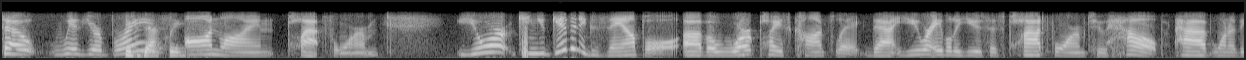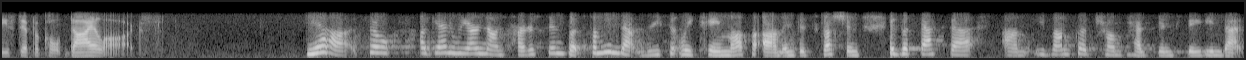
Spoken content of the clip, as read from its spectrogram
so with your brave exactly. online platform your can you give an example of a workplace conflict that you were able to use this platform to help have one of these difficult dialogues? Yeah, so again, we are nonpartisan, but something that recently came up um, in discussion is the fact that um, Ivanka Trump has been stating that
